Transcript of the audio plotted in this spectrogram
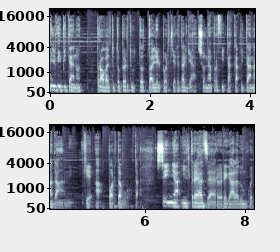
il Vipiteno prova il tutto per tutto, toglie il portiere dal ghiaccio, ne approfitta Capitana Dani che a porta vuota segna il 3-0 e regala dunque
